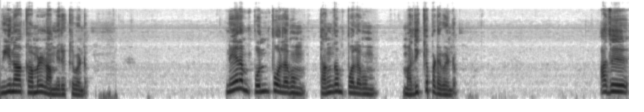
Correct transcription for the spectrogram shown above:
வீணாக்காமல் நாம் இருக்க வேண்டும். நேரம் பொன் போலவும் தங்கம் போலவும் மதிக்கப்பட வேண்டும். அது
